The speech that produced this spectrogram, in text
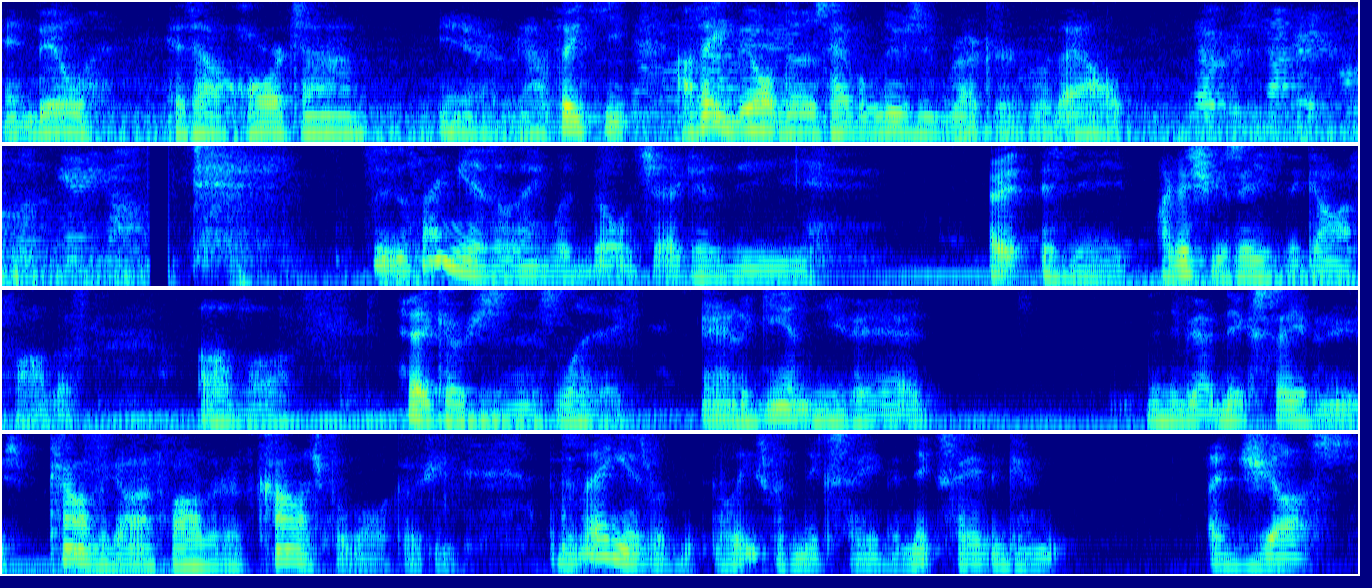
And Bill has had a hard time you know, and I think he, I think Bill does have a losing record without. No, because you're not going to come unless Candy comes. See, the thing is, I think with Belichick is the, is the, I guess you could say he's the godfather of uh, head coaches in this league. And again, you've had, then you've got Nick Saban, who's kind of the godfather of college football coaching. But the thing is, with at least with Nick Saban, Nick Saban can adjust.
